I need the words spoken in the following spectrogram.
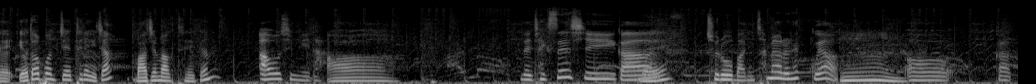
네, 여덟 번째 트랙이자 마지막 트랙은? 아웃입니다. 아, 네, 잭슨 씨가 네, 주로 많이 참여를 했고요. 음, 어, 그러니까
